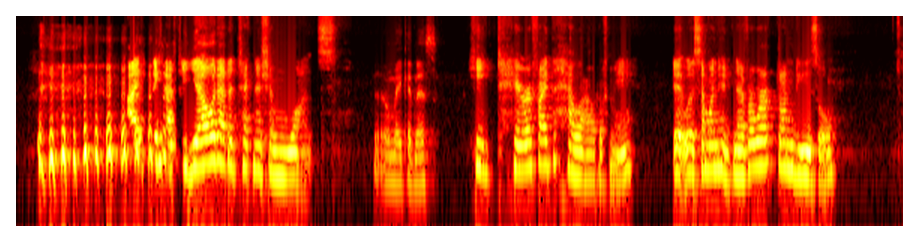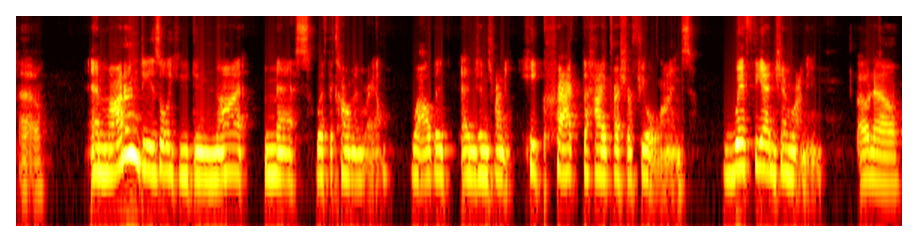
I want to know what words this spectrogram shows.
I think I've yelled at a technician once. Oh my goodness. He terrified the hell out of me. It was someone who'd never worked on diesel. oh. And modern diesel, you do not mess with the common rail while the engine's running. He cracked the high pressure fuel lines with the engine running. Oh no.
